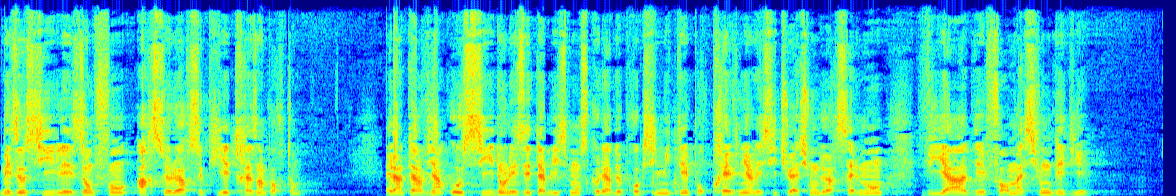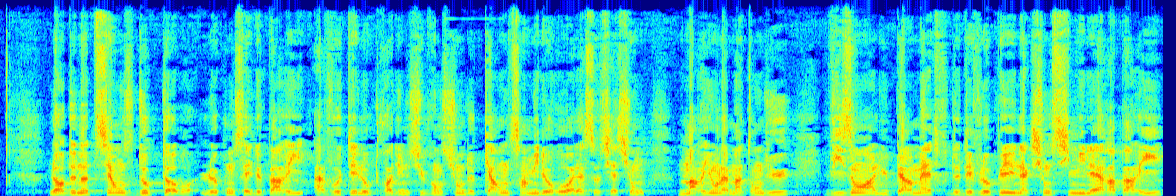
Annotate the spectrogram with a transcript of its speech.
mais aussi les enfants harceleurs, ce qui est très important. Elle intervient aussi dans les établissements scolaires de proximité pour prévenir les situations de harcèlement via des formations dédiées. Lors de notre séance d'octobre, le Conseil de Paris a voté l'octroi d'une subvention de 45 000 euros à l'association Marion la main tendue, visant à lui permettre de développer une action similaire à Paris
